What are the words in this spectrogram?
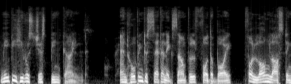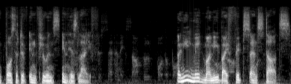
Maybe he was just being kind and hoping to set an example for the boy for long-lasting positive influence in his life. Anil made money by fits and starts.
